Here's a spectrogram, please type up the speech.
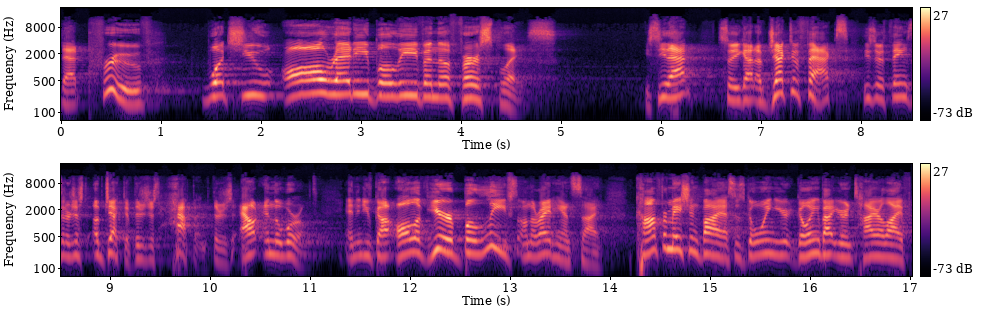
that prove what you already believe in the first place. You see that? So you got objective facts. These are things that are just objective. They're just happened. They're just out in the world. And then you've got all of your beliefs on the right hand side. Confirmation bias is going, your, going about your entire life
